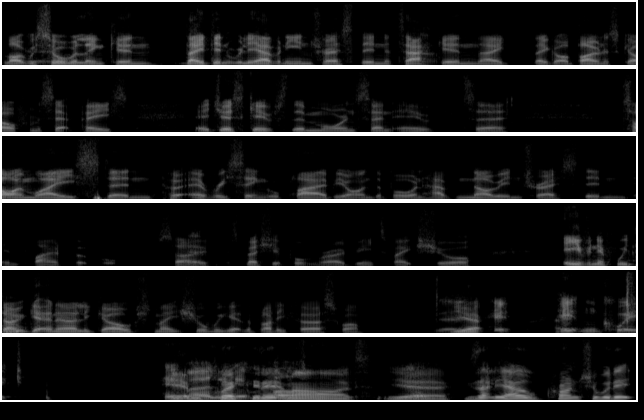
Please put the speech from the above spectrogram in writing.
Like we Yeah. saw with Lincoln, they didn't really have any interest in attacking. They they got a bonus goal from a set piece. It just gives them more incentive to time waste and put every single player behind the ball and have no interest in in playing football. So especially at Portman Road, we need to make sure, even if we don't get an early goal, just make sure we get the bloody first one. Yeah. hit, hit them quick, Hit, hit, them early, quick hit and hit them fast. hard. Yeah. Yeah. exactly how Cruncher would it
